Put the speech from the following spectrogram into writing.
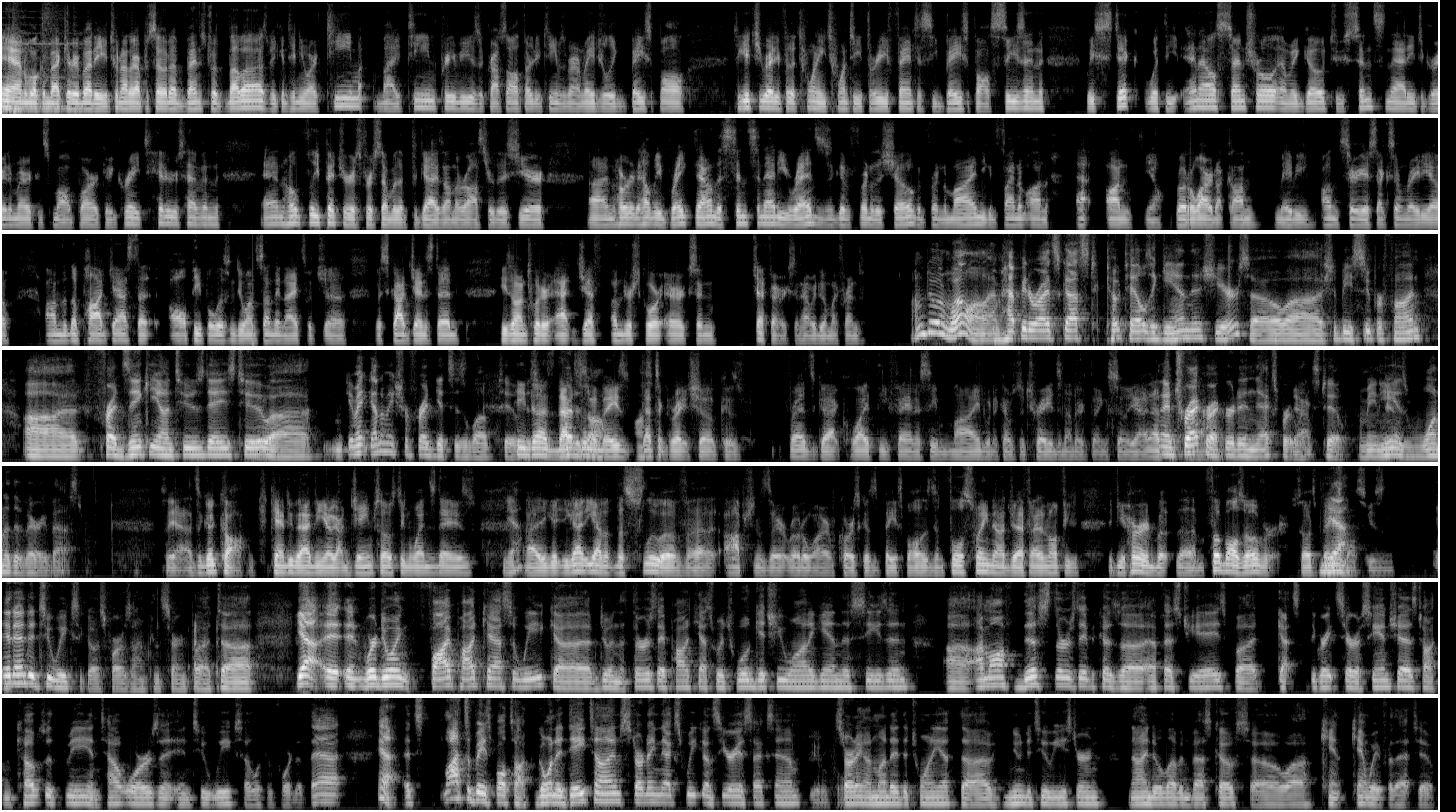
And welcome back, everybody, to another episode of Bench with Bubba as we continue our team by team previews across all 30 teams around Major League Baseball to get you ready for the 2023 fantasy baseball season. We stick with the NL Central and we go to Cincinnati to Great American Small Park, a great hitter's heaven, and hopefully pitchers for some of the guys on the roster this year. Uh, in order to help me break down the Cincinnati Reds, is a good friend of the show, good friend of mine. You can find him on at, on you know rotowire.com, maybe on Sirius XM radio, on the, the, podcast that all people listen to on Sunday nights, which uh, with Scott Jenstad. He's on Twitter at Jeff underscore Erickson. Jeff Erickson, how are we doing, my friend? I'm doing well. I'm happy to ride Scott's coattails again this year, so uh, should be super fun. Uh, Fred Zinkie on Tuesdays too. Uh, got to make sure Fred gets his love too. He does. That's an amazing. Awesome. That's a great show because Fred's got quite the fantasy mind when it comes to trades and other things. So yeah, and track record in the expert yeah. leagues too. I mean, he yeah. is one of the very best. So yeah, it's a good call. You can't do that. You know, I got James hosting Wednesdays. Yeah, uh, you get you got you got the, the slew of uh, options there at RotoWire, of course, because baseball is in full swing now. Jeff, I don't know if you if you heard, but um, football's over, so it's baseball yeah. season. It ended two weeks ago, as far as I'm concerned. But uh, yeah, and we're doing five podcasts a week. Uh, doing the Thursday podcast, which will get you on again this season. Uh, I'm off this Thursday because uh, FSGA's, but got the great Sarah Sanchez talking Cubs with me and Tout Wars in, in two weeks. So looking forward to that. Yeah, it's lots of baseball talk. Going to daytime starting next week on Sirius XM, Beautiful. starting on Monday the 20th, uh, noon to two Eastern, nine to 11 Best Coast. So uh, can't can't wait for that too.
